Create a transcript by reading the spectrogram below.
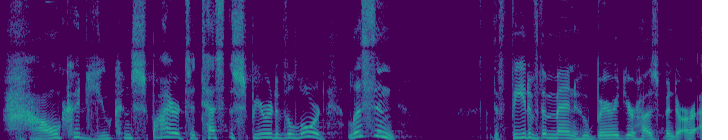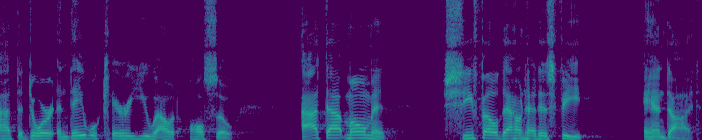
How could you conspire to test the Spirit of the Lord? Listen, the feet of the men who buried your husband are at the door, and they will carry you out also. At that moment, she fell down at his feet and died.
